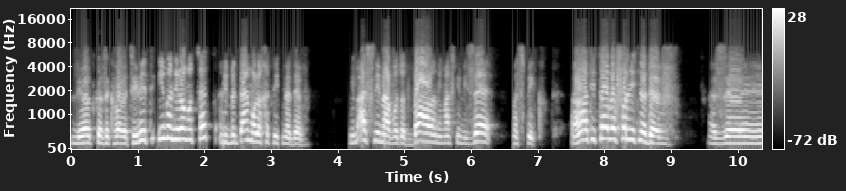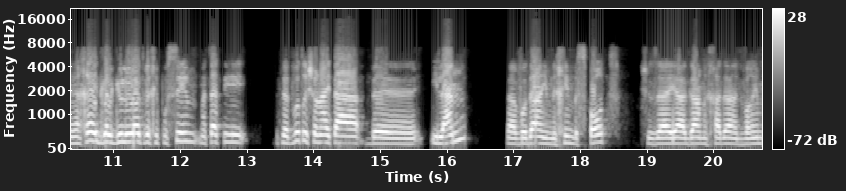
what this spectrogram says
להיות כזה כבר רצינית, אם אני לא מוצאת, אני בינתיים הולכת להתנדב. נמאס לי מעבודות בר, נמאס לי מזה, מספיק. אמרתי, טוב, איפה אני אתנדב? אז אה, אחרי התגלגלויות וחיפושים מצאתי, התנדבות ראשונה הייתה באילן, בעבודה עם נכים בספורט, שזה היה גם אחד הדברים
